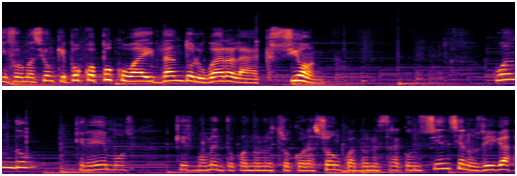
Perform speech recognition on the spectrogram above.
información que poco a poco va a ir dando lugar a la acción. Cuando creemos que es momento, cuando nuestro corazón, cuando nuestra conciencia nos diga,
